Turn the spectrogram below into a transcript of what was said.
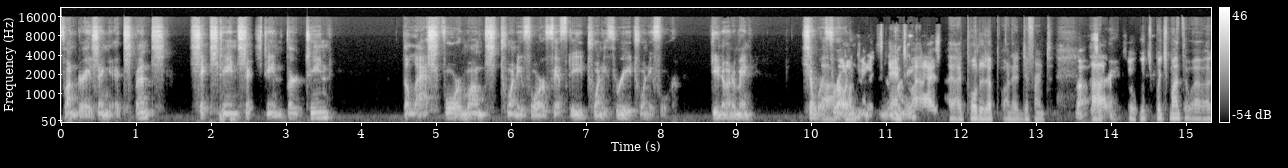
fundraising expense 16, mm-hmm. 16, 13 the last four months 24 50 23 24 do you know what i mean? So we're uh, throwing uh, my eyes. I, pulled it up on a different oh, uh, so which which month uh,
